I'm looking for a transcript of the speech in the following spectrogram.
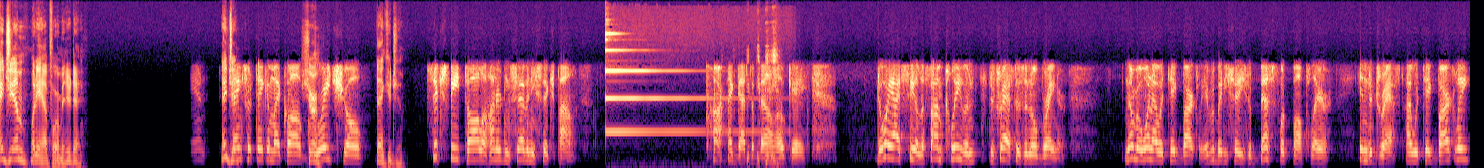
Hey, Jim, what do you have for me today? Dan, Hey, Jim. thanks for taking my call. Sure. Great show. Thank you, Jim. Six feet tall, 176 pounds. I got the bell. Okay. The way I feel, if I'm Cleveland, the draft is a no-brainer. Number one, I would take Barkley. Everybody said he's the best football player in the draft. I would take Barkley.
